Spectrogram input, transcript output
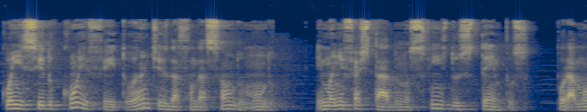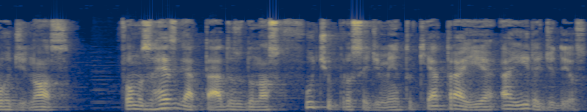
conhecido com efeito antes da fundação do mundo e manifestado nos fins dos tempos por amor de nós, fomos resgatados do nosso fútil procedimento que atraía a ira de Deus,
